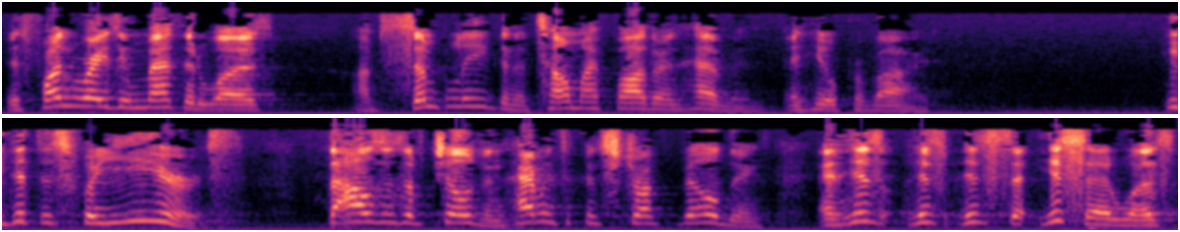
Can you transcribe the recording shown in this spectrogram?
His fundraising method was, I'm simply going to tell my Father in heaven and he'll provide. He did this for years. Thousands of children having to construct buildings. And his, his, his, his said was,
